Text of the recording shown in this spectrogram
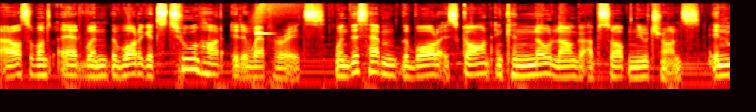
I also want to add when the water gets too hot, it evaporates. When this happens, the water is gone and can no longer absorb neutrons. In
